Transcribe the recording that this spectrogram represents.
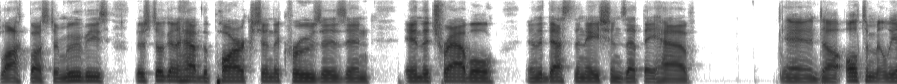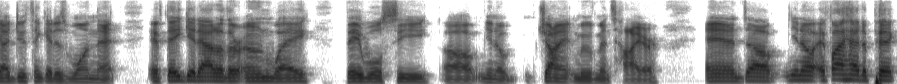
blockbuster movies. They're still going to have the parks and the cruises and and the travel and the destinations that they have. And uh, ultimately, I do think it is one that if they get out of their own way, they will see, uh, you know, giant movements higher. And, uh, you know, if I had to pick,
